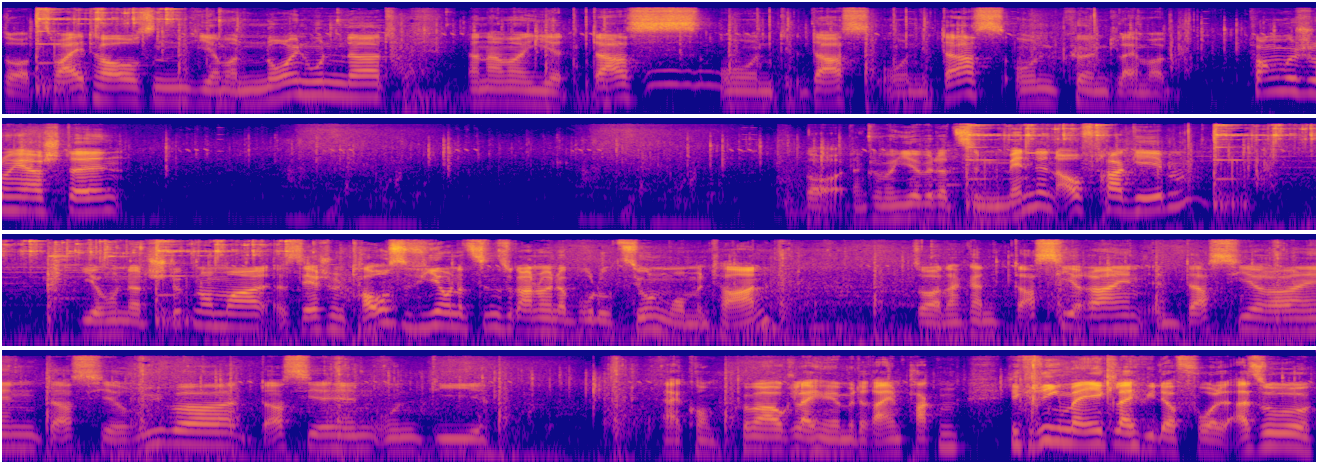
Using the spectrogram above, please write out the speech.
So, 2000. Hier haben wir 900. Dann haben wir hier das und das und das. Und können gleich mal Betonmischung herstellen. So, dann können wir hier wieder Zement in Auftrag geben. 400 Stück nochmal. Sehr schön. 1400 sind sogar noch in der Produktion momentan. So, dann kann das hier rein, das hier rein, das hier rüber, das hier hin und die ja komm, können wir auch gleich hier mit reinpacken. Die kriegen wir eh gleich wieder voll. Also,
